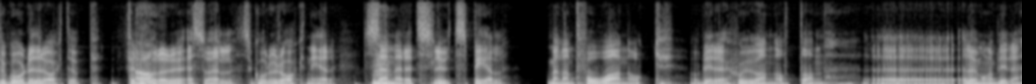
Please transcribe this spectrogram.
då går du rakt upp. Förlorar du SHL så går du rakt ner. Sen Mm. är det ett slutspel mellan tvåan och, vad blir det, sjuan, åttan? Eh, eller hur många blir det?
